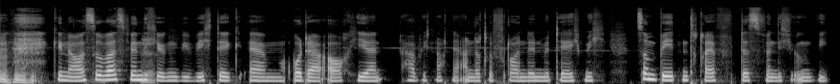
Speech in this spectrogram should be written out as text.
genau, sowas finde ja. ich irgendwie wichtig. Ähm, oder auch hier habe ich noch eine andere Freundin, mit der ich mich zum Beten treffe. Das finde ich irgendwie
